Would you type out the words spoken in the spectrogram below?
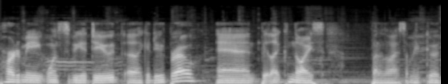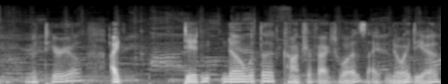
part of me wants to be a dude, uh, like a dude bro, and be like noise, but otherwise I'm a good material. I didn't know what the contrafact was. I have no idea.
